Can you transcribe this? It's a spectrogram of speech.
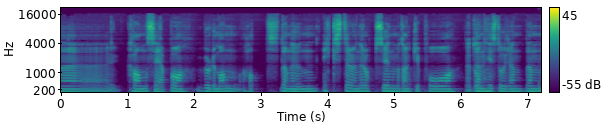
eh, kan se på Burde man hatt denne hunden ekstra under oppsyn med tanke på Nettopp. den historien den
